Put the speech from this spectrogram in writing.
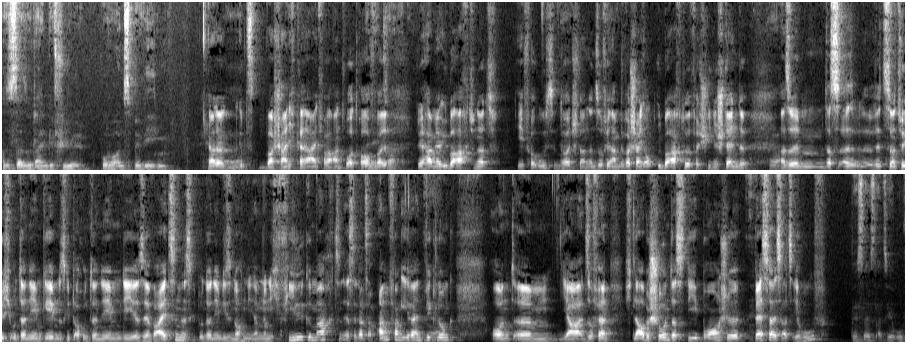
was ist da so dein Gefühl, wo wir uns bewegen? Ja, da äh, gibt es wahrscheinlich keine einfache Antwort drauf, nee, weil klar. wir haben ja über 800 EVUs in Deutschland. Insofern haben wir wahrscheinlich auch über 800 verschiedene Stände. Ja. Also ähm, das also wird es natürlich Unternehmen geben. Es gibt auch Unternehmen, die sehr weit sind. Es gibt Unternehmen, die sind noch nie, haben noch nicht viel gemacht, sind erst ganz am Anfang ihrer Entwicklung. Ja. Und ähm, ja, insofern, ich glaube schon, dass die Branche besser ist als ihr Ruf. Besser ist als ihr Ruf.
